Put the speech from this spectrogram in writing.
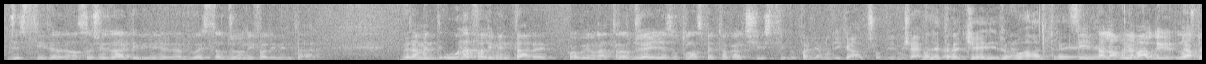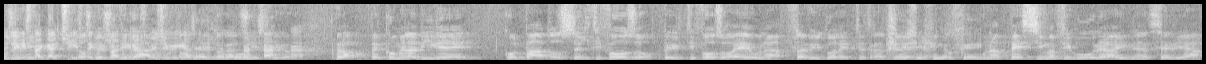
gestita da una società che viene da due stagioni fallimentari. Veramente una fallimentare, proprio una tragedia sotto l'aspetto calcistico, parliamo di calcio ovviamente. Certo. Ma le tragedie sono altre. Sì, No, no, io parlo- di- l'ho dal punto di vista specific- calcistico, l'ho specificato specificato. sotto l'aspetto Eh, calcistico. Però per come la vive col pathos il tifoso, per il tifoso è una, fra virgolette, tragedia. Sì, sì, sì, ok. Una pessima figura in Serie A.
